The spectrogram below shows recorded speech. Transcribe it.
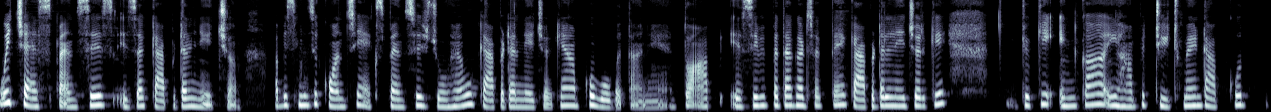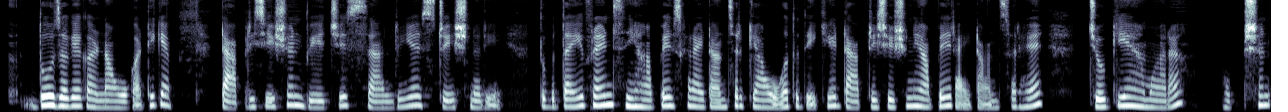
which expenses is a capital nature अब इसमें से कौन से एक्सपेंसेस जो हैं वो कैपिटल नेचर के आपको वो बताने हैं। तो आप ऐसे भी पता कर सकते हैं कैपिटल नेचर के, क्योंकि इनका यहाँ पे ट्रीटमेंट आपको दो जगह करना होगा, ठीक है? डेप्रिसिएशन वेजेस सैलरी या स्टेशनरी तो बताइए फ्रेंड्स यहाँ पे इसका राइट आंसर क्या होगा? तो देखिए डेप्रिसिएशन यहाँ पे राइट आंसर है, जो कि है हमारा ऑप्शन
